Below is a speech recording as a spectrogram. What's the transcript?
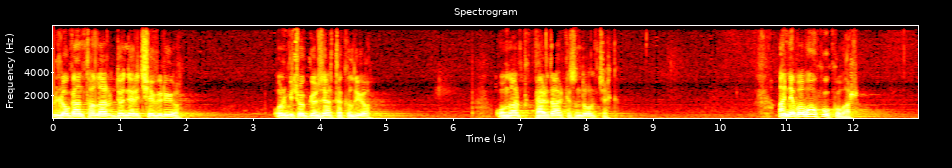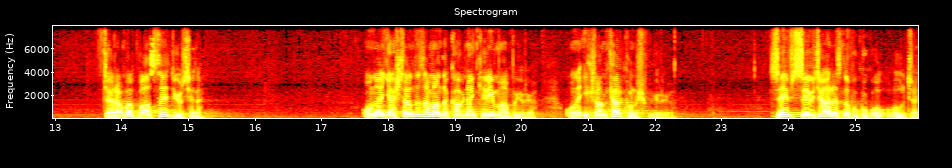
logantalar döneri çeviriyor. Onun birçok gözler takılıyor. Onlar perde arkasında olacak. Anne baba hukuku var. Cenab-ı Hak vasıta ediyor seni. Onlar yaşlandığı zaman da kavlen kerima buyuruyor. Ona ikramkar konuş buyuruyor. Zevc zevce arasında hukuk olacak.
